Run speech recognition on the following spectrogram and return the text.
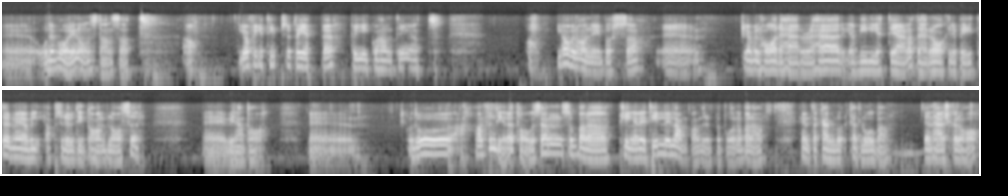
Eh, och det var ju någonstans att ja, jag fick ett tips utav Jeppe på JK Hunting att ja, jag vill ha en ny bössa. Eh, jag vill ha det här och det här. Jag vill jättegärna att det är en rak repeater men jag vill absolut inte ha en blaser. Eh, vill jag inte ha. Och då, han funderade ett tag och sen så bara plingade det till i lampan där uppe på honom och bara hämta katalog bara. Den här ska du ha.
